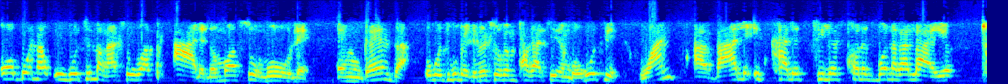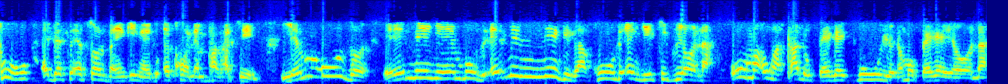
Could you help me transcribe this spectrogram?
obona ukuthi mangathi waqale noma wasungule engenza ukuthi kube nemehluko emphakathini ngokuthi one avale isikhala esithile esikhona esibonakalayo two ebese esolve inkinga ekhona emphakathini. Lembuzo eminye yembuzo eminingi kakhulu engithi kuyona uma ungaqala ubheke kuyo noma ubheke yona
